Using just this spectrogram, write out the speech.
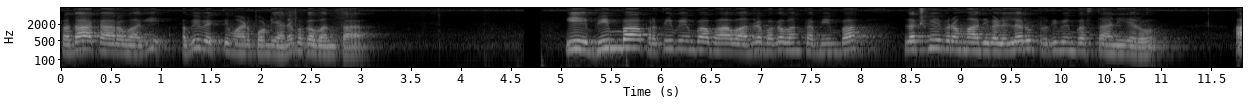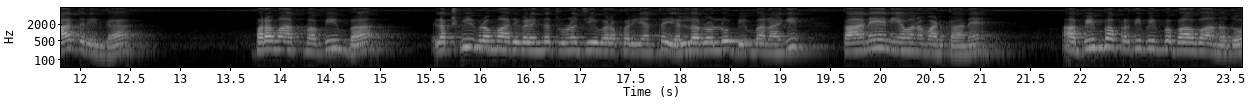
ತದಾಕಾರವಾಗಿ ಅಭಿವ್ಯಕ್ತಿ ಮಾಡಿಕೊಂಡಿಯಾನೆ ಭಗವಂತ. ಈ ಬಿಂಬ, ಪ್ರತಿಬಿಂಬ ಭಾವ ಅಂದರೆ ಭಗವಂತ ಬಿಂಬ, ಲಕ್ಷ್ಮೀ ಬ್ರಹ್ಮಾದಿಗಳೆಲ್ಲರೂ ಪ್ರತಿಬಿಂಬ ಸ್ಥಾನೀಯರು ಆದ್ದರಿಂದ ಪರಮಾತ್ಮ ಬಿಂಬ ಲಕ್ಷ್ಮೀ ಬ್ರಹ್ಮಾದಿಗಳಿಂದ ತೃಣಜೀವರ ಪರ್ಯಂತ ಎಲ್ಲರಲ್ಲೂ ಬಿಂಬನಾಗಿ ತಾನೇ ನಿಯಮನ ಮಾಡ್ತಾನೆ. ಆ ಬಿಂಬ ಪ್ರತಿಬಿಂಬ ಭಾವ ಅನ್ನೋದು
